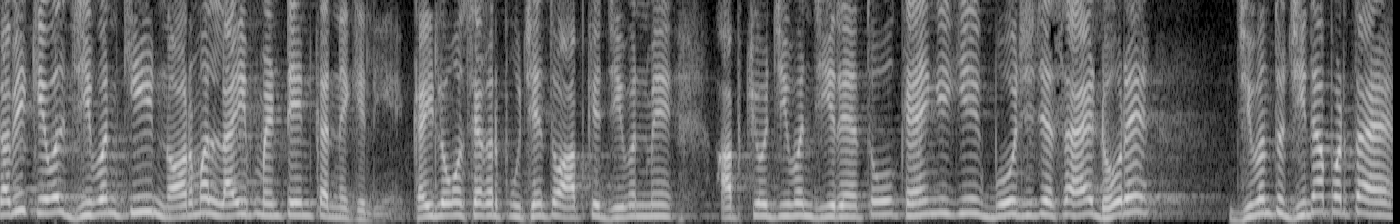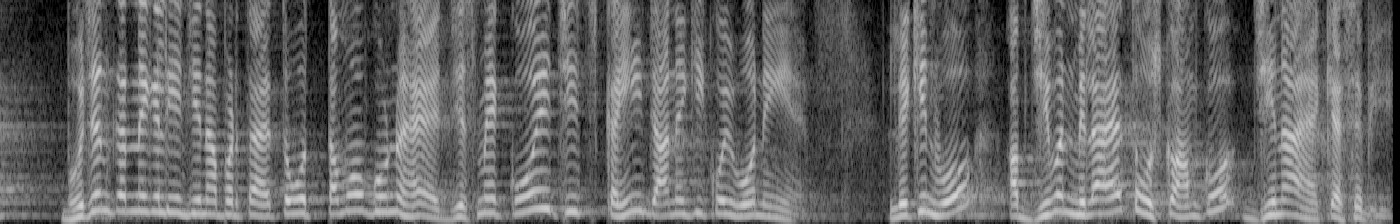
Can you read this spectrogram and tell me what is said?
कभी केवल जीवन की नॉर्मल लाइफ मेंटेन करने के लिए। कई लोगों से अगर पूछें तो आपके जीवन में आप क्यों जीवन जी रहे हैं तो वो कहेंगे कि एक बोझ जैसा है ढोरे। जीवन तो जीना पड़ता है, भोजन करने के लिए जीना पड़ता है तो वो तमोगुण है, जिसमें कोई चीज़ कहीं जाने की कोई वो नहीं है। लेकिन वो अब जीवन मिला है तो उसको हमको जीना है, कैसे भी।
